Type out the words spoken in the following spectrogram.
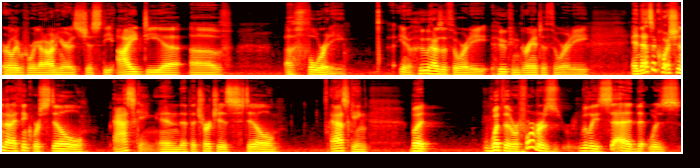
earlier before we got on here is just the idea of authority. You know, who has authority? Who can grant authority? And that's a question that I think we're still asking, and that the church is still asking. But what the reformers really said that was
